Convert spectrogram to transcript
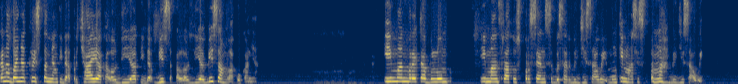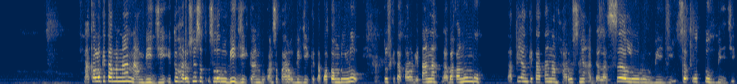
Karena banyak Kristen yang tidak percaya kalau dia tidak bisa, kalau dia bisa melakukannya. Iman mereka belum iman 100% sebesar biji sawi, mungkin masih setengah biji sawi. Nah, kalau kita menanam biji itu harusnya seluruh biji kan, bukan separuh biji. Kita potong dulu, terus kita taruh di tanah, nggak bakal numbuh. Tapi yang kita tanam harusnya adalah seluruh biji, seutuh biji.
